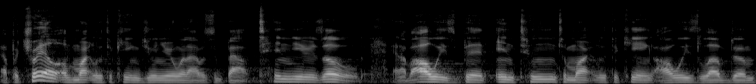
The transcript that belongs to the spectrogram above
a portrayal of Martin Luther King Jr. when I was about 10 years old, and I've always been in tune to Martin Luther King. Always loved him.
